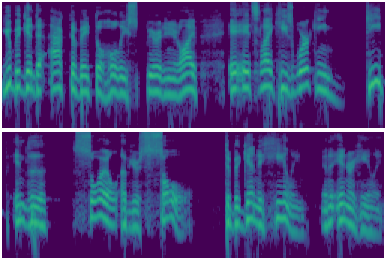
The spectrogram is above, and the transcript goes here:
you begin to activate the Holy Spirit in your life, it's like He's working deep into the soil of your soul to begin a healing, and an inner healing.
